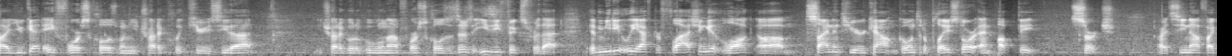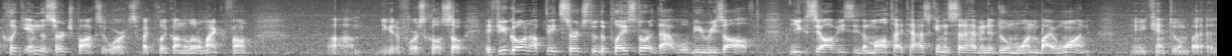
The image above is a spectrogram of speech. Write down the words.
uh, you get a force close when you try to click here, you see that? You try to go to Google Now, force closes. There's an easy fix for that. Immediately after flashing it, log, um, sign into your account, go into the Play Store, and update search. Alright, see now if I click in the search box, it works. If I click on the little microphone, um, you get a force close. So if you go and update search through the Play Store, that will be resolved. You can see obviously the multitasking instead of having to do them one by one. You, know, you can't do them by,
